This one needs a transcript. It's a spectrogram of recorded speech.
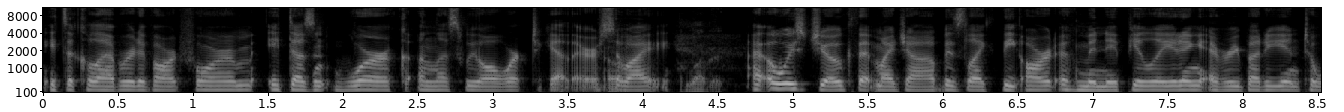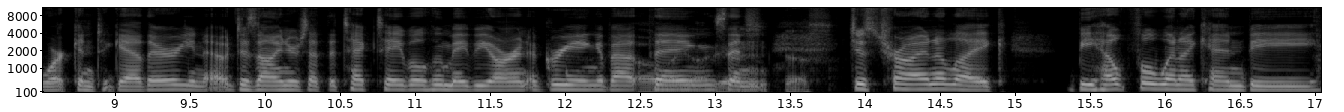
It's a collaborative art form. It doesn't work unless we all work together. So Oh. I Love it. I always joke that my job is like the art of manipulating everybody into working together, you know, designers at the tech table who maybe aren't agreeing about Oh God, things yes, and yes. just trying to like be helpful when I can be,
